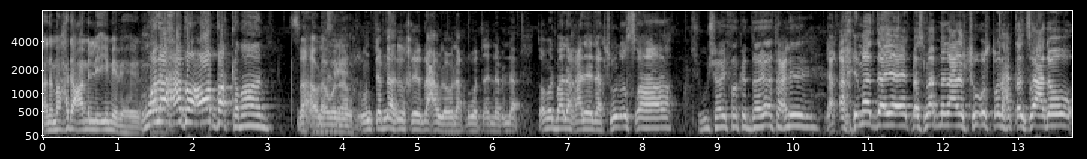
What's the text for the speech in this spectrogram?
أنا ما حدا عامل لي قيمة بهي ولا حدا قابضك كمان. لا حول ولا قوة. وأنت من أهل الخير لا حول ولا قوة إلا بالله. طول بالك عليك شو القصة؟ شو شايفك تضايقت عليه؟ لك أخي ما تضايقت بس ما بدنا نعرف شو قصته لحتى نساعده.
